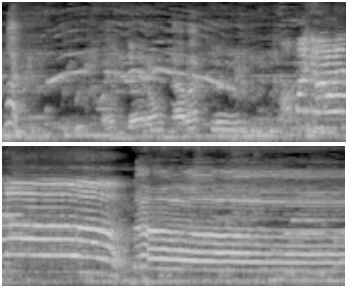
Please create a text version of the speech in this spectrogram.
What? Oh, they don't have a clue. Oh my god, no! No.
